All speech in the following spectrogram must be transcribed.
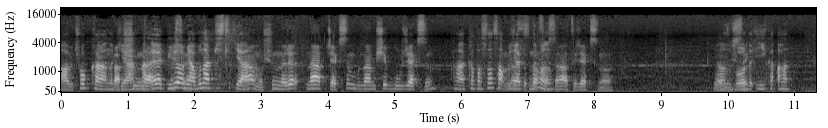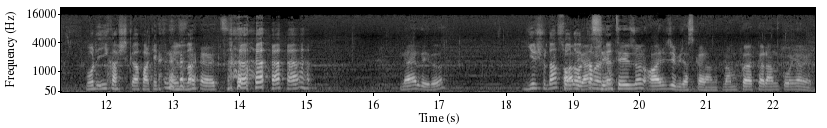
Abi çok karanlık Bak ya. şunlar Ha, evet biliyorum mesela. ya bunlar pislik ya. Tamam mı? Şunları ne yapacaksın? Buradan bir şey bulacaksın. Ha kafasına saplayacaksın değil mi onu? Kafasına atacaksın onu. Yalnız bu arada iyi aha. Bu arada iyi kaçtık ha fark ettin mi mevzudan? evet. Neredeydi o? Gir şuradan solda Abi bak ya tam senin önde. televizyon ayrıca biraz karanlık. Ben bu kadar karanlık oynamıyorum.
